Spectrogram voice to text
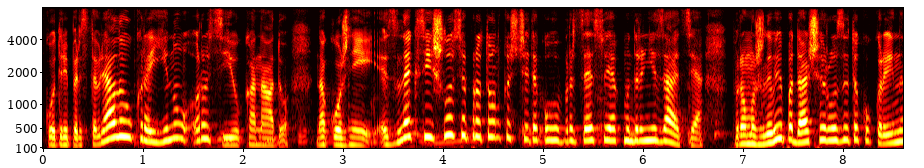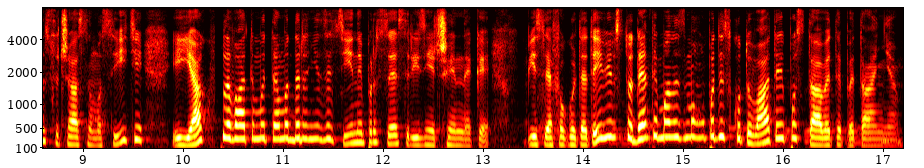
котрі представляли Україну, Росію, Канаду. На кожній з лекцій йшлося про тонкощі такого процесу, як модернізація, про можливий подальший розвиток України в сучасному світі і як впливатимуть на модернізаційний процес різні чинники. Після факультативів студенти мали змогу подискутувати і поставити питання.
